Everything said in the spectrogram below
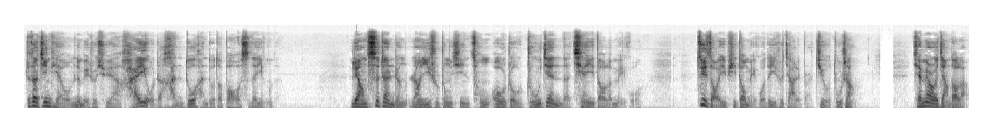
直到今天，我们的美术学院还有着很多很多的包豪斯的影子。两次战争让艺术中心从欧洲逐渐地迁移到了美国。最早一批到美国的艺术家里边就有杜尚。前面我讲到了。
